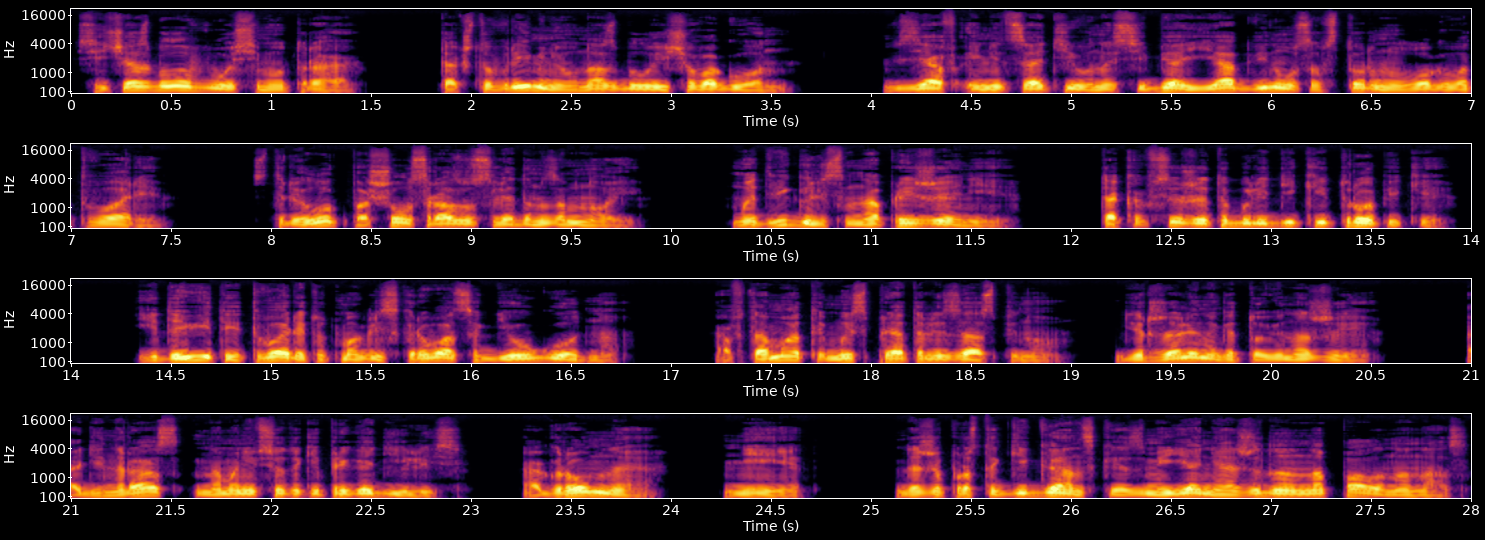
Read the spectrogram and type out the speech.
Сейчас было 8 утра, так что времени у нас было еще вагон. Взяв инициативу на себя, я двинулся в сторону логова твари. Стрелок пошел сразу следом за мной. Мы двигались в напряжении, так как все же это были дикие тропики. Ядовитые твари тут могли скрываться где угодно. Автоматы мы спрятали за спину, держали на готове ножи. Один раз нам они все-таки пригодились. Огромная? Нет. Даже просто гигантская змея неожиданно напала на нас,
